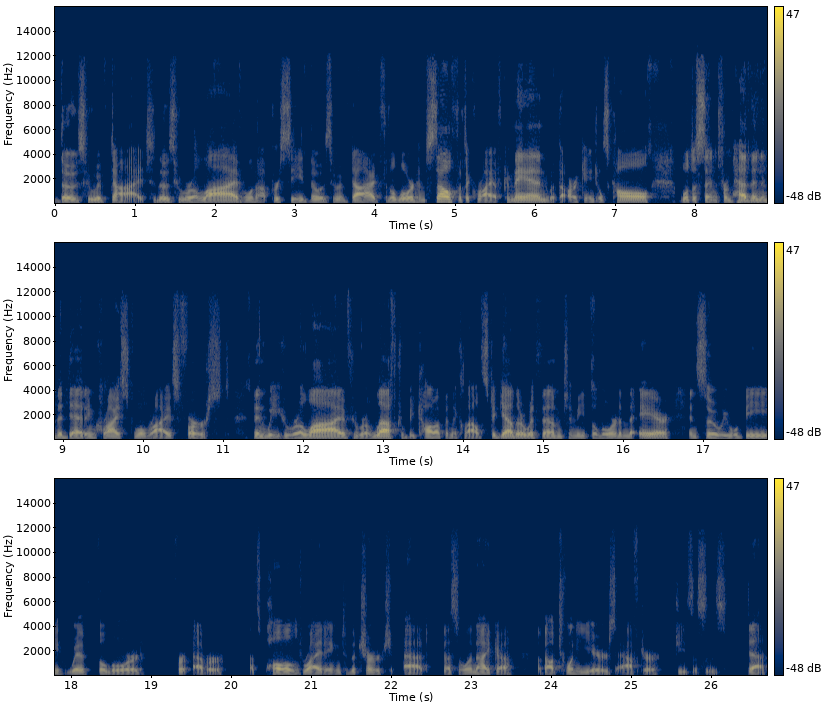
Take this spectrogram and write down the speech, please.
those who have died. So those who are alive will not precede those who have died. For the Lord himself, with a cry of command, with the archangel's call, will descend from heaven, and the dead in Christ will rise first. Then we who are alive, who are left, will be caught up in the clouds together with them to meet the Lord in the air, and so we will be with the Lord forever. That's Paul's writing to the church at Thessalonica about 20 years after Jesus' death.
